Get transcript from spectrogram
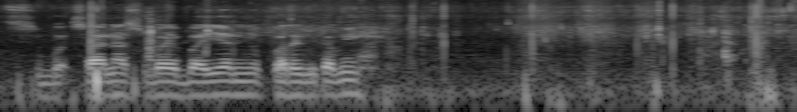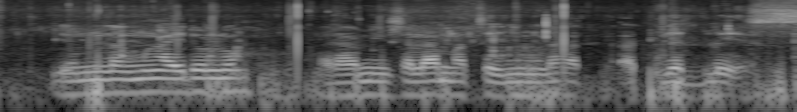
Suba- sana subaybayan niyo pa rin kami. Yun lang mga idol no. Maraming salamat sa inyong lahat at God bless.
